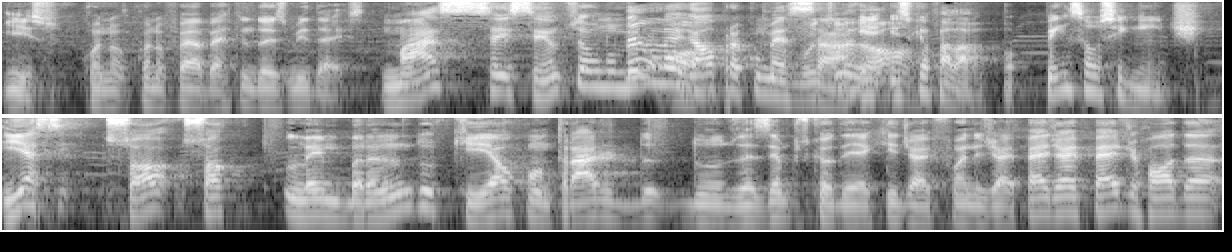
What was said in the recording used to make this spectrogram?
Isso. Quando, quando foi aberto em 2010. Mas 600 é um número Não, legal ó, pra começar. É isso que eu ia falar. Pensa o seguinte. E assim, só, só Lembrando que, ao contrário do- dos exemplos que eu dei aqui de iPhone e de iPad, iPad roda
